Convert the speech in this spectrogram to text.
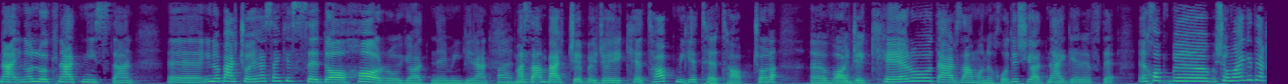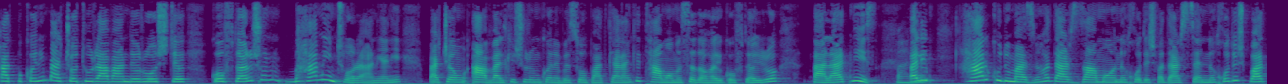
نه اینا لکنت نیستن. اینا بچههایی هستن که صداها رو یاد نمی‌گیرن. بله. مثلا بچه به جای کتاب میگه تتاب چون واژه که رو در زمان خودش یاد نگرفته. خب شما اگه دقت بکنین بچه ها تو روند رشد گفتارشون همینطورن. یعنی بچه اون اول که شروع می‌کنه به صحبت کردن که تمام صداهای گفتاری رو بلد نیست. بله. ولی هر کدوم از اینها در زمان خودش و در سن خودش باید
